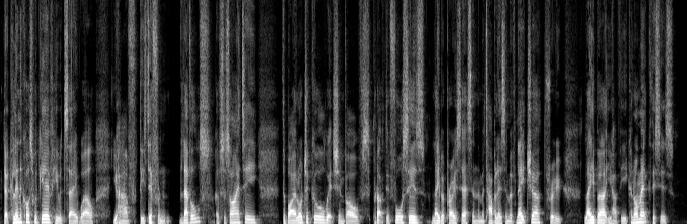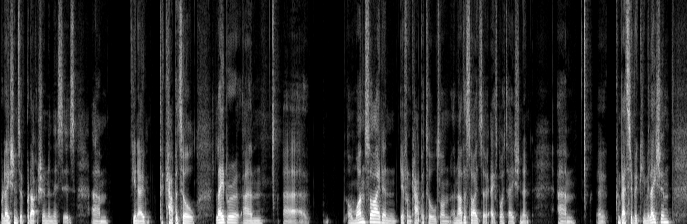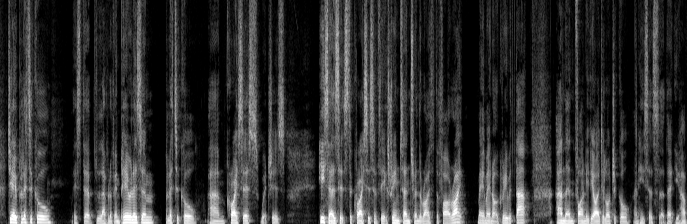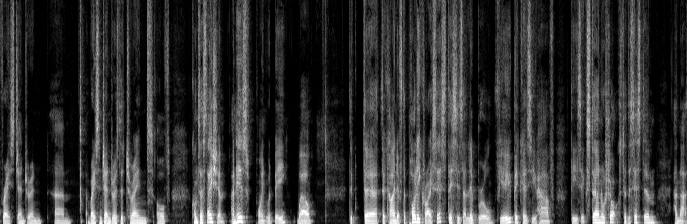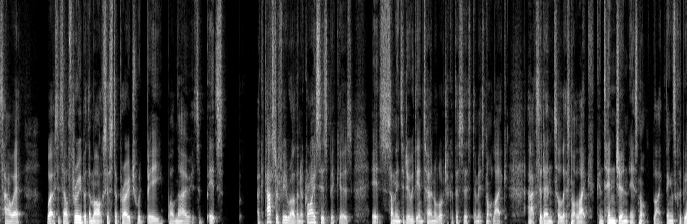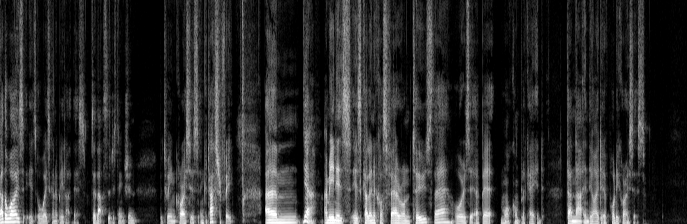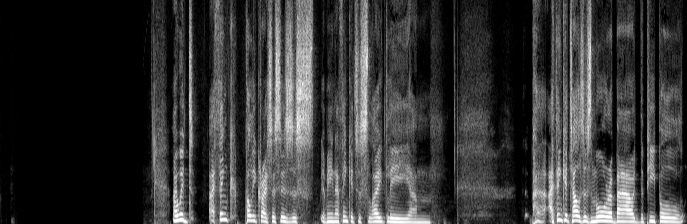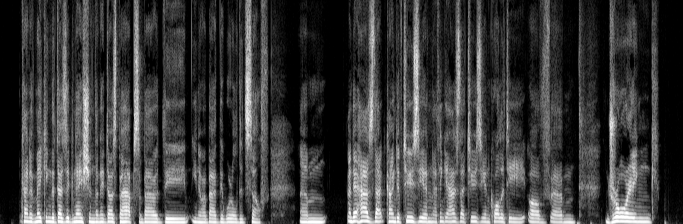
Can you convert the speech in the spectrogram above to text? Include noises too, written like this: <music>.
that Callinicos would give, he would say, well, you have these different levels of society the biological, which involves productive forces, labor process, and the metabolism of nature through labor. You have the economic, this is relations of production, and this is, um, you know, the capital labor um, uh, on one side and different capitals on another side, so exploitation and um, uh, competitive accumulation. Geopolitical is the level of imperialism, political um, crisis, which is he says it's the crisis of the extreme centre and the rise of the far right. May or may not agree with that. And then finally, the ideological, and he says that, that you have race, gender, and um, race and gender as the terrains of contestation. And his point would be, well, the the the kind of the poly crisis. This is a liberal view because you have these external shocks to the system, and that's how it works itself through. But the Marxist approach would be, well, no, it's a, it's a catastrophe rather than a crisis because it's something to do with the internal logic of the system. It's not like accidental, it's not like contingent, it's not like things could be otherwise. It's always going to be like this. So that's the distinction between crisis and catastrophe. Um, yeah, I mean, is is Callinicos fair on Tooze there, or is it a bit more complicated than that in the idea of polycrisis? I would I think Polycrisis is, a, I mean, I think it's a slightly, um, I think it tells us more about the people kind of making the designation than it does perhaps about the, you know, about the world itself. Um, and it has that kind of Toozian, I think it has that Toozian quality of um, drawing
